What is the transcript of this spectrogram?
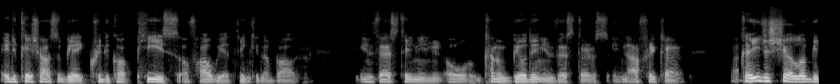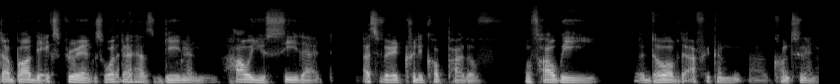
education has to be a critical piece of how we are thinking about investing in or kind of building investors in Africa. Can you just share a little bit about the experience, what that has been, and how you see that as a very critical part of, of how we develop the African uh, continent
